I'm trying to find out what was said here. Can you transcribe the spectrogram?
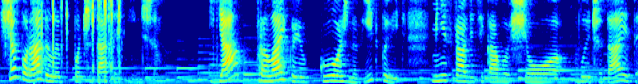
Що порадили б почитати іншим? Я пролайкаю кожну відповідь. Мені справді цікаво, що ви читаєте,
